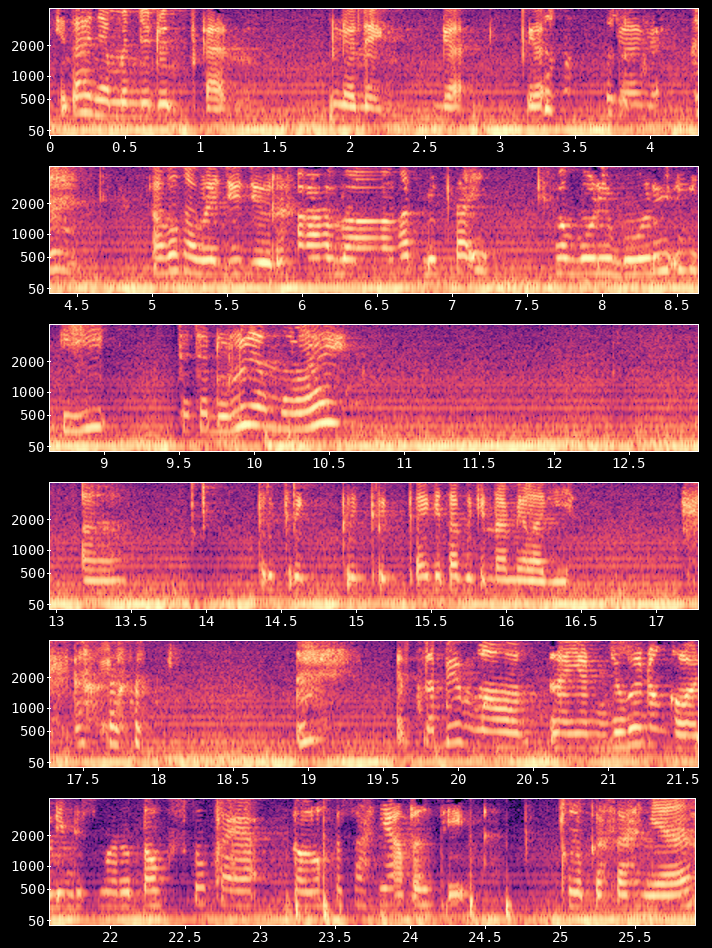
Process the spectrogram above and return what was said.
kita hanya menyudutkan. Nggak deng. Nggak nggak nggak nggak. Aku nggak boleh jujur. Parah banget Dikta ih ngebully-bully. Ih. Caca dulu yang mulai. Ah, krik krik krik krik ayo kita bikin rame lagi tapi mau nanya juga dong kalau di Bismar Talks tuh kayak kalau kesahnya apa sih? Kalau kesahnya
